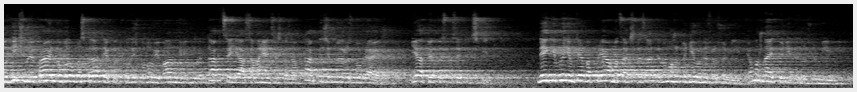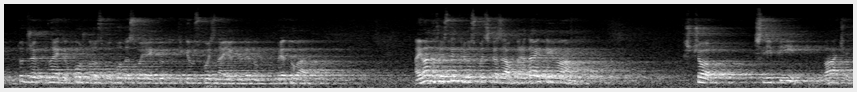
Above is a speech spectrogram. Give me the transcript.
логічно і правильно було би сказати, як от колись було в Євангелії, коли так, це я, самарянці сказав, так, ти зі мною розмовляєш, я той, хто спаситель світу. Деяким людям треба прямо так сказати, ну може тоді вони зрозуміють, а може навіть тоді не зрозуміють. Тут же, знаєте, кожного свобода своя, і тут тільки Господь знає, як людину врятувати. А Івана Хрестителю Господь сказав, передайте Івану, що сліпі бачать,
